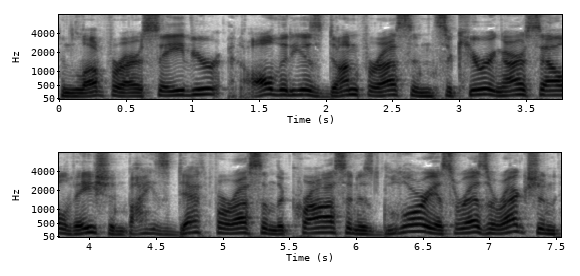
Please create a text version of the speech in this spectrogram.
In love for our Savior and all that He has done for us in securing our salvation by His death for us on the cross and His glorious resurrection,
